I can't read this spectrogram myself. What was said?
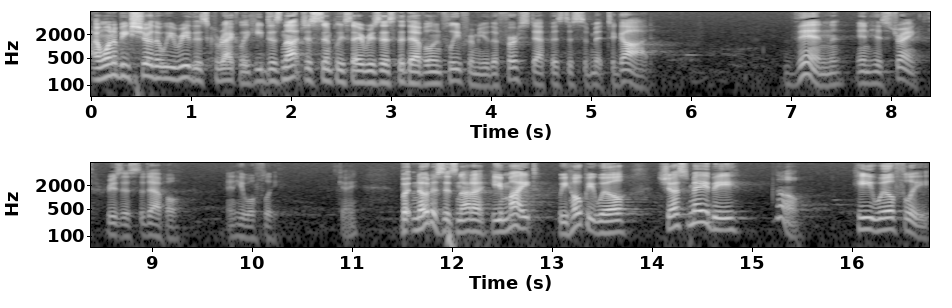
I want to be sure that we read this correctly. He does not just simply say, resist the devil and flee from you. The first step is to submit to God. Then, in his strength, resist the devil, and he will flee. Okay? But notice it's not a he might, we hope he will, just maybe. No, he will flee.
